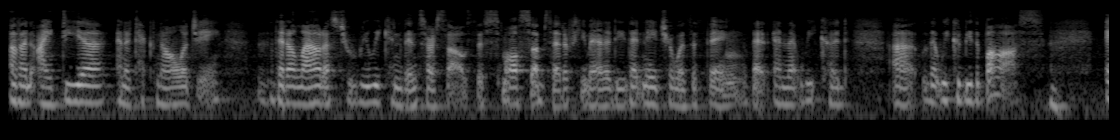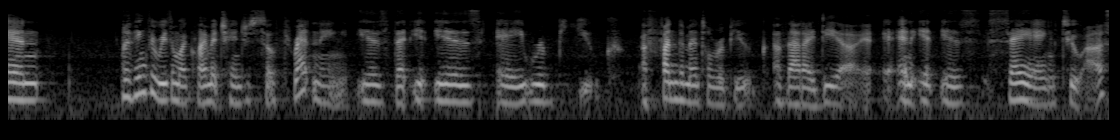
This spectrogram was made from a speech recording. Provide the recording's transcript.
of an idea and a technology that allowed us to really convince ourselves, this small subset of humanity, that nature was a thing, that and that we could uh, that we could be the boss. Mm. And I think the reason why climate change is so threatening is that it is a rebuke a fundamental rebuke of that idea, and it is saying to us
